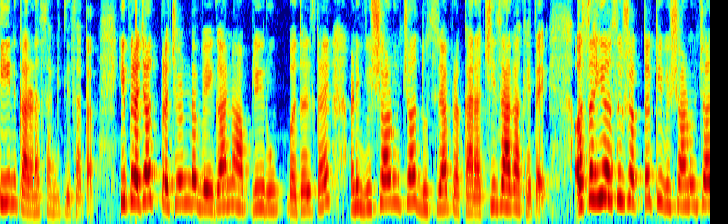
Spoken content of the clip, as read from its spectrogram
तीन कारणं सांगितली जातात. ही प्रजात प्रचंड वेगानं आपली रूप बदलत आहे आणि विषाणूच्या दुसऱ्या प्रकाराची जागा घेत आहे असंही असू शकतं की विषाणूच्या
